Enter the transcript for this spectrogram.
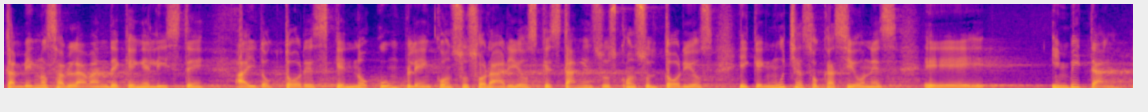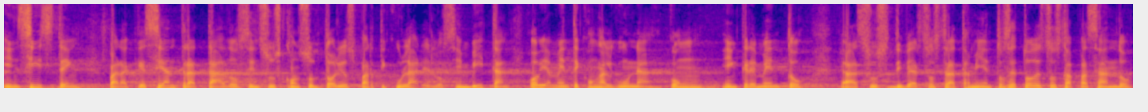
También nos hablaban de que en el ISTE hay doctores que no cumplen con sus horarios, que están en sus consultorios y que en muchas ocasiones eh, invitan, insisten para que sean tratados en sus consultorios particulares, los invitan, obviamente con alguna, con incremento a sus diversos tratamientos. De todo esto está pasando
